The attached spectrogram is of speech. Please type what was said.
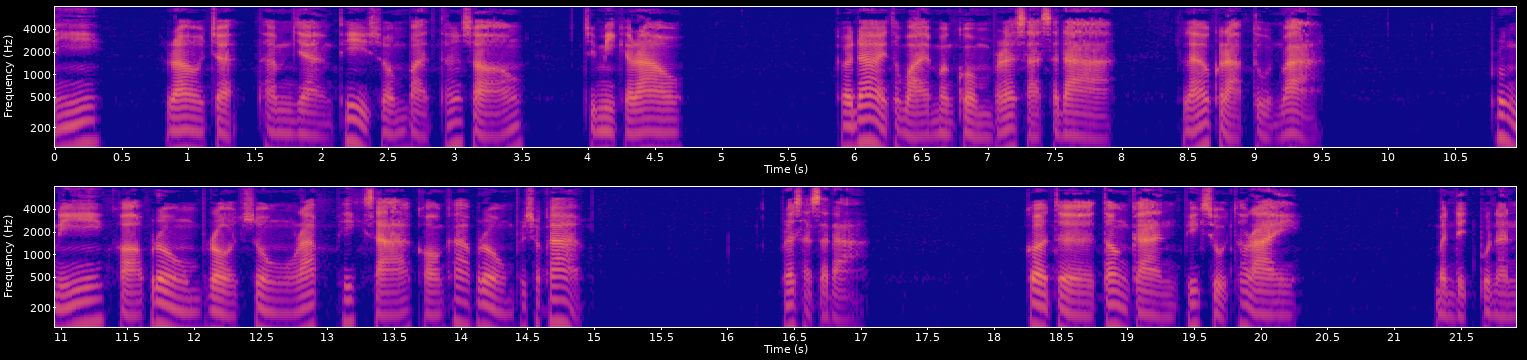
นี้ เราจะทำอย่างที่สมบัติทั้งสอง จะมีกับเรา ก็ได้ถวายบังคมพระศาสดา แล้วกราบทูลว่า พรุ่งนี้ขอพระองค์โปรดทรงรับภิกษาของข้าพระองค์พระเจ้าข้าพระศาสดา ก็เธอต้องการภิกษุเท่าไรบัณฑิตผู้นั้น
